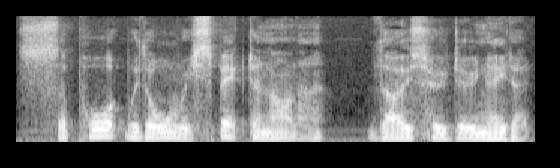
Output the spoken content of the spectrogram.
support with all respect and honour those who do need it.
